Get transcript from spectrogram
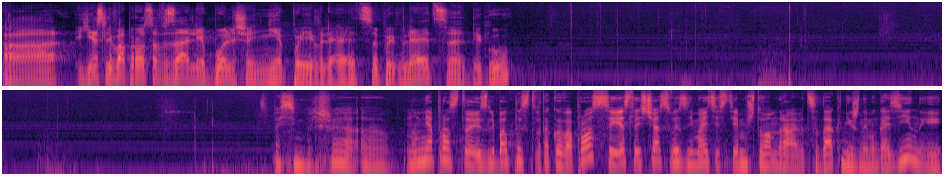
А, если вопросов в зале больше не появляется, появляется бегу. Спасибо большое. А, Ну, у меня просто из любопытства такой вопрос. Если сейчас вы занимаетесь тем, что вам нравится, да, книжный магазин и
